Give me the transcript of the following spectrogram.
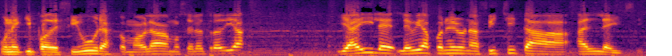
un equipo de figuras, como hablábamos el otro día. Y ahí le, voy a poner una fichita al Leipzig.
